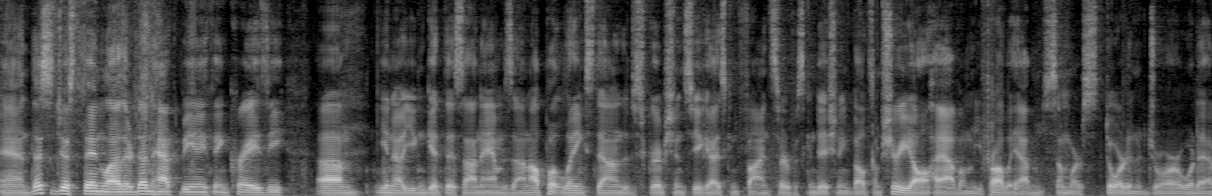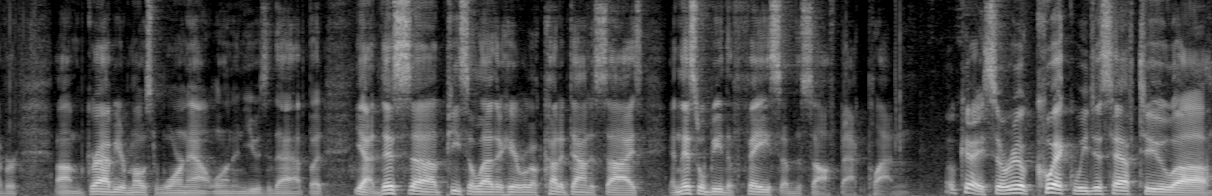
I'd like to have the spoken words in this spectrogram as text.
And this is just thin leather, doesn't have to be anything crazy. Um, you know, you can get this on Amazon. I'll put links down in the description so you guys can find surface conditioning belts. I'm sure you all have them. You probably have them somewhere stored in a drawer or whatever. Um, grab your most worn out one and use that. But yeah, this uh, piece of leather here, we're gonna cut it down to size and this will be the face of the softback platen. Okay, so real quick, we just have to uh,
